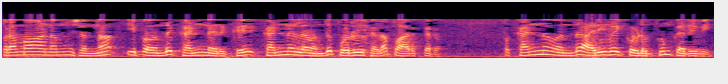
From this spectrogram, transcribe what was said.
பிரமாணம்னு சொன்னா இப்ப வந்து கண் இருக்கு கண்ணுல வந்து பொருள்களை பார்க்கிறோம். இப்ப கண்ணு வந்து அறிவை கொடுக்கும் கருவி.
